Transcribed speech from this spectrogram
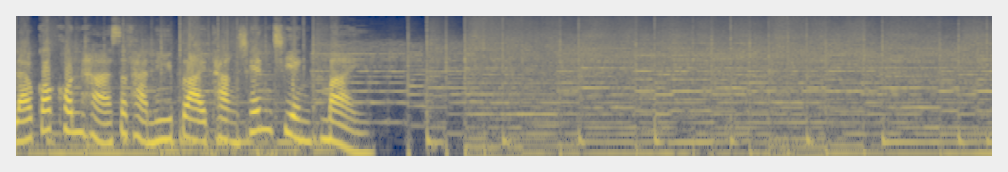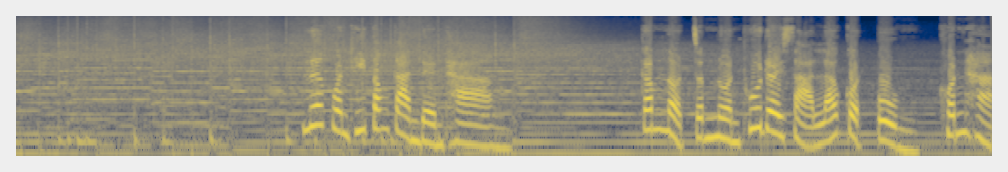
แล้วก็ค้นหาสถานีปลายทางเช่นเชียงใหม่ เลือกวันที่ต้องการเดินทางกำหนดจำนวนผู้โดยสารแล้วกดปุ่ม ค้นหา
